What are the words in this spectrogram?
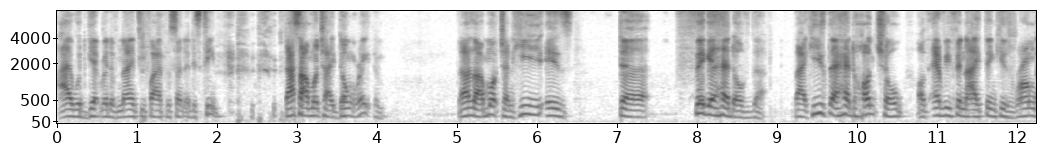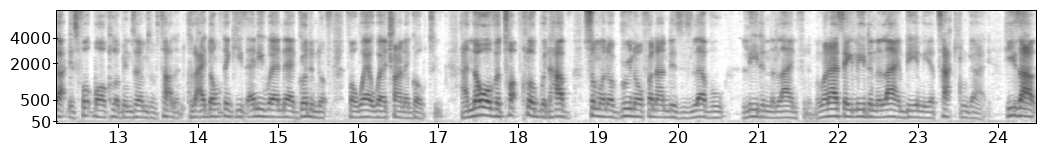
I would get rid of 95% of this team. That's how much I don't rate him. That's how much, and he is the figurehead of that. Like he's the head honcho of everything I think is wrong at this football club in terms of talent. Because I don't think he's anywhere near good enough for where we're trying to go to. And no other top club would have someone of Bruno Fernandes's level leading the line for them. And when I say leading the line, being the attacking guy, he's our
